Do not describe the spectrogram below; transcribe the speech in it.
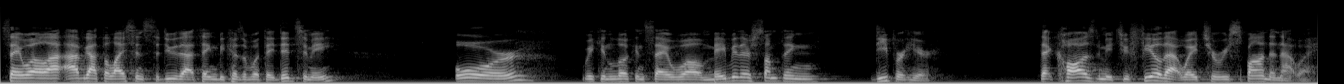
say, well, I, I've got the license to do that thing because of what they did to me. Or we can look and say, well, maybe there's something deeper here that caused me to feel that way, to respond in that way.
